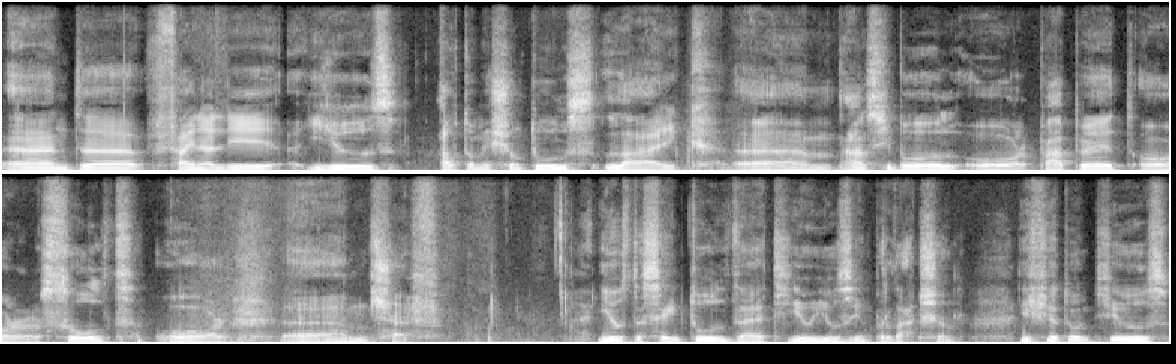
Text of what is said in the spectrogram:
And uh, finally, use automation tools like um, Ansible or Puppet or Salt or um, Chef. Use the same tool that you use in production. If you don't use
